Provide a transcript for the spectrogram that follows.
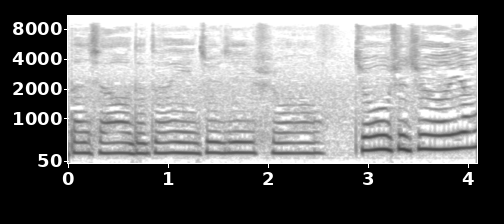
胆小的对自己说，就是这样吗？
